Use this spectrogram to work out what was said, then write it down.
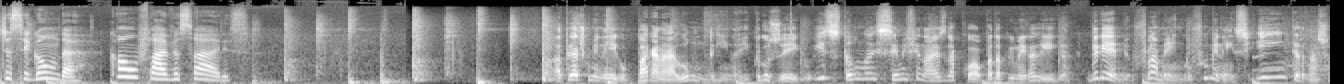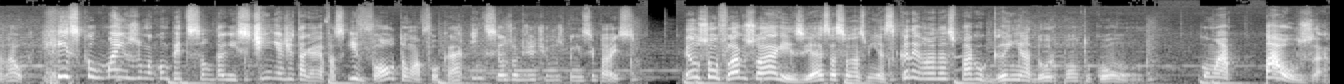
de Segunda, com Flávio Soares. Atlético Mineiro, Paraná, Londrina e Cruzeiro estão nas semifinais da Copa da Primeira Liga. Grêmio, Flamengo, Fluminense e Internacional riscam mais uma competição da listinha de tarefas e voltam a focar em seus objetivos principais. Eu sou Flávio Soares e essas são as minhas caneladas para o ganhador.com. Com a pausa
